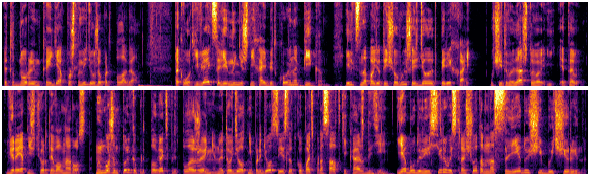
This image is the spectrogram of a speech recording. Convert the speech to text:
это дно рынка, я в прошлом видео уже предполагал. Так вот, является ли нынешний хай биткоина пиком? Или цена пойдет еще выше и сделает перехай? Учитывая, да, что это вероятно четвертая волна роста. Мы можем только предполагать предположения, но этого делать не придется, если откупать просадки каждый день. Я буду инвестировать с расчетом на следующий бычий рынок.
